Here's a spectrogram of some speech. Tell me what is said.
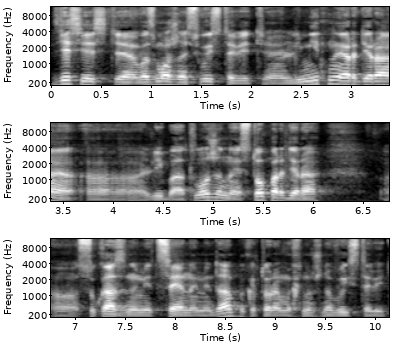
Здесь есть э, возможность выставить лимитные ордера, либо отложенные стоп-ордера. Э, с указанными ценами, да, по которым их нужно выставить.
